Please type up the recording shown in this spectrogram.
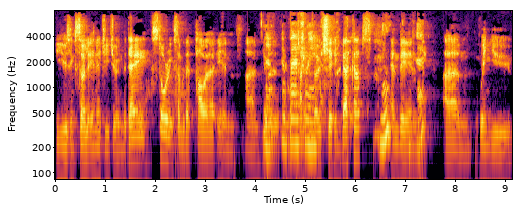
You're using solar energy during the day, storing some of that power in um, your yeah, battery. Kind of load shedding backups, mm-hmm. and then okay. um, when you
